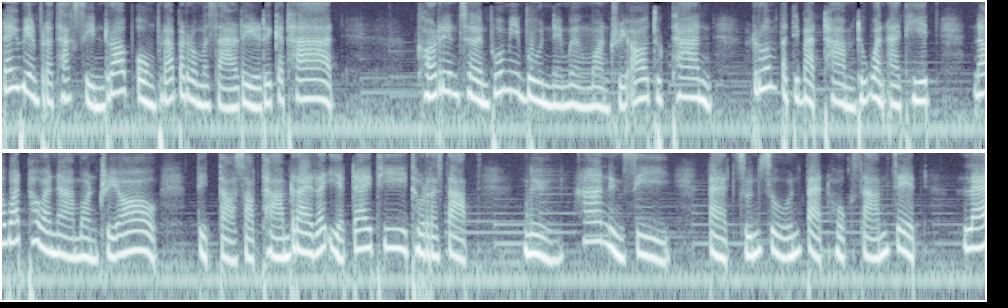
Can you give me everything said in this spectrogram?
ได้เวียนประทักษิณรอบองค์พระบรมสารีริกธาตุขอเรียนเชิญผู้มีบุญในเมืองมอนทรีออลทุกท่าน ร่วมปฏิบัติธรรมทุกวันอาทิตย์ ณ วัดภาวนามอนทรีออล ติดต่อสอบถามรายละเอียดได้ที่โทรศัพท์ 1514 800 8637 และ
